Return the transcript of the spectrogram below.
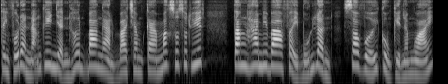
thành phố Đà Nẵng ghi nhận hơn 3.300 ca mắc sốt xuất huyết, tăng 23,4 lần so với cùng kỳ năm ngoái.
